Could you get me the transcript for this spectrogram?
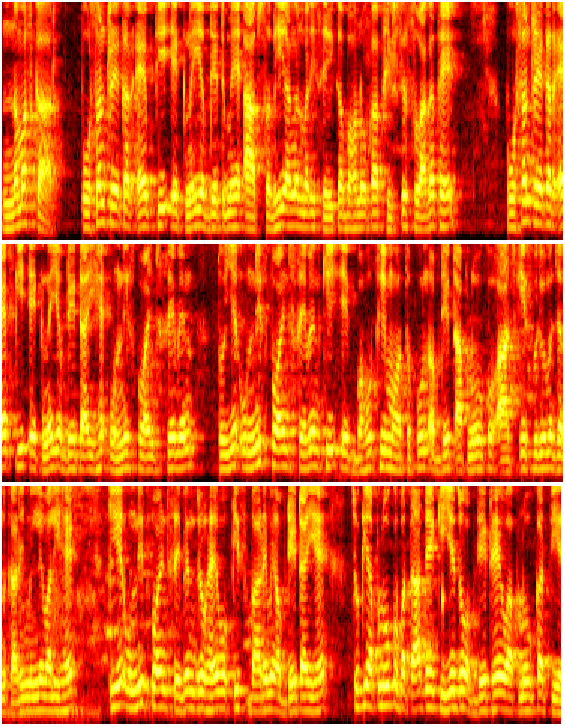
नमस्कार। पोषण ट्रैकर ऐप की एक नई अपडेट में आप सभी आंगनबाड़ी सेविका बहनों का फिर से स्वागत है। पोषण ट्रैकर ऐप की एक नई अपडेट आई है 19.7 तो ये 19.7 की एक बहुत ही महत्वपूर्ण अपडेट आप लोगों को आज की इस वीडियो में जानकारी मिलने वाली है कि ये 19.7 जो है वो किस बारे में अपडेट आई है। चूँकि आप लोगों को बता दें कि ये जो अपडेट है वो आप लोगों का टी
